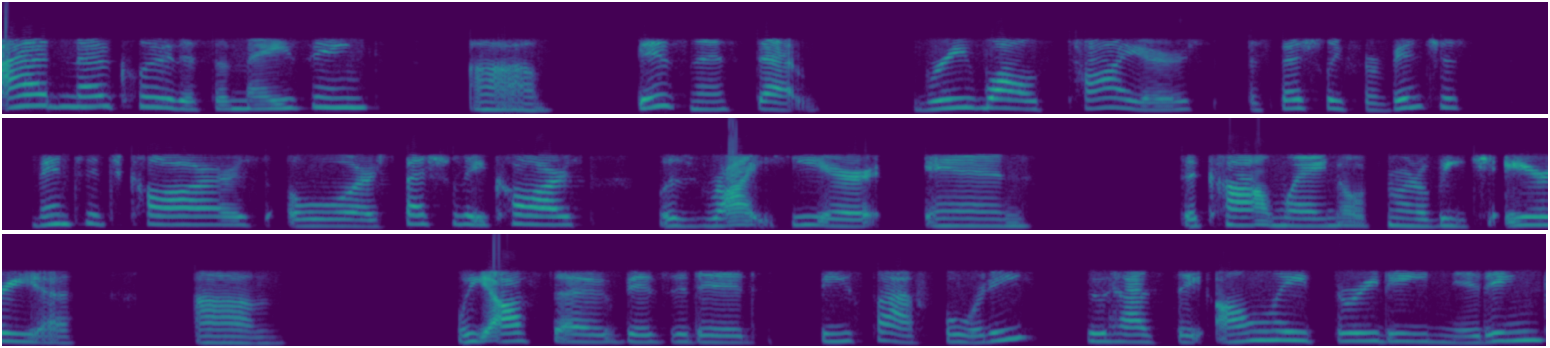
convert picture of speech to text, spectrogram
I had no clue this amazing um, business that rewalls tires, especially for vintage vintage cars or specialty cars, was right here in the Conway North Myrtle Beach area. Um, we also visited B540, who has the only 3D knitting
